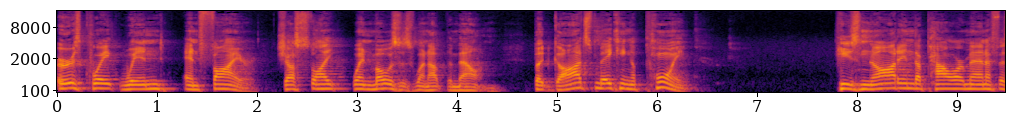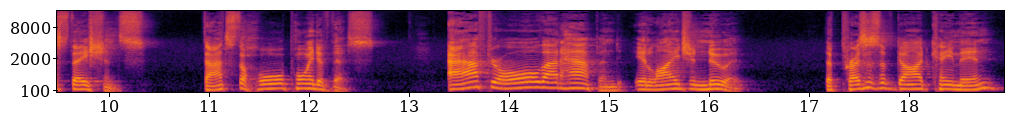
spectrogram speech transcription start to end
earthquake, wind, and fire, just like when Moses went up the mountain. But God's making a point. He's not in the power manifestations. That's the whole point of this. After all that happened, Elijah knew it. The presence of God came in,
